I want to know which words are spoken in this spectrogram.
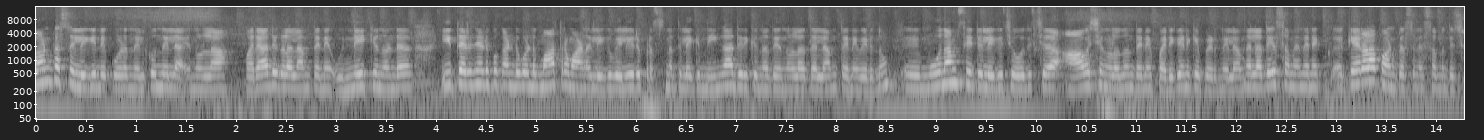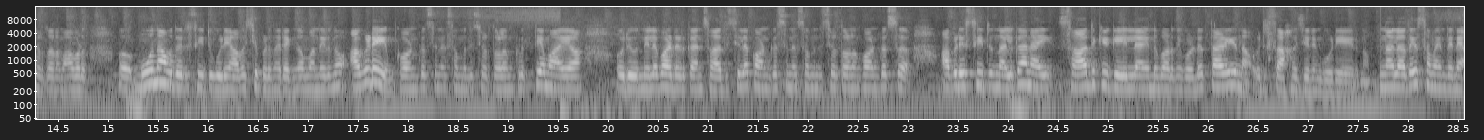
കോൺഗ്രസ് ലീഗിന്റെ കൂടെ നിൽക്കുന്നില്ല എന്നുള്ള പരാതികളെല്ലാം തന്നെ ഉന്നയിക്കുന്നുണ്ട്. ഈ തെരഞ്ഞെടുപ്പ് കണ്ടുകൊണ്ട് മാത്രമാണ് ലീഗ് വലിയൊരു പ്രശ്നത്തിലേക്ക് നീങ്ങാതിരിക്കുന്നത് എന്നുള്ളതെല്ലാം തന്നെ വരുന്നു. മൂന്നാം സീറ്റിലേക്ക് ചോദിച്ച ആവശ്യങ്ങളൊന്നും തന്നെ പരിഗണിക്കപ്പെടുന്നില്ല. എന്നാൽ അതേസമയം തന്നെ കേരള കോൺഗ്രസിനെ സംബന്ധിച്ചിടത്തോളം അവർ മൂന്നാമതൊരു സീറ്റ് കൂടി ആവശ്യപ്പെടുന്ന രംഗം വന്നിരുന്നു. അവിടെയും കോൺഗ്രസിനെ സംബന്ധിച്ചിടത്തോളം കൃത്യമായ ഒരു നിലപാടെടുക്കാൻ സാധിച്ചില്ല. കോൺഗ്രസിനെ സംബന്ധിച്ചിടത്തോളം കോൺഗ്രസ് അവിടെ സീറ്റ് നൽകാനായി സാധിക്കുകയില്ല എന്ന് പറഞ്ഞുകൊണ്ട് തഴയുന്ന ഒരു സാഹചര്യം കൂടിയായിരുന്നു. എന്നാൽ അതേസമയം തന്നെ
